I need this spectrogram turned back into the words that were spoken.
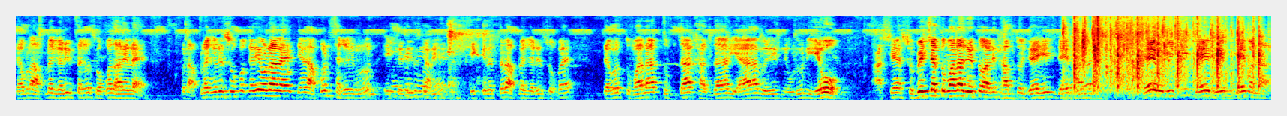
त्यामुळे आपलं गणित सगळं सोपं झालेलं आहे. पण आपलं गणित सोपं कधी होणार आहे? ज्यावेळी आपण सगळे मिळून एकत्रितपणे हे केलं तर आपलं गणित सोपं आहे. त्यामुळे तुम्हाला तुमचा खासदार यावेळी निवडून येवो. अशा शुभेच्छा तुम्हाला देतो आणि थांबतो. जय हिंद जय भारत. जय ओबीसी जय भीम जय मल्हार.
